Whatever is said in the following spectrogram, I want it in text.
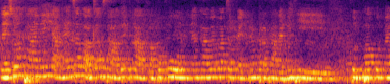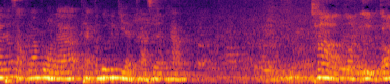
ในช่วงท้ายนี้อยากให้เจ้าบ่าวเจ้าสาวได้กล่าวขอบพระคุณนะคะ ไม่ว่าจะเป็นท่านประธานในพิธี คุณพ่อคุณแม่ทั้งสองครอบครัวและแขกผู้มีเกียรติค่ะเชิญค่ะ ค่ะก่อนอื่นก็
